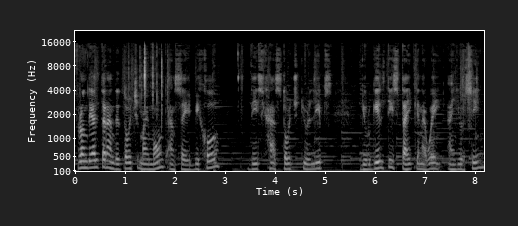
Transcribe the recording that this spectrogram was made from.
from the altar, and they touched my mouth, and said, Behold, this has touched your lips, your guilt is taken away, and your sin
